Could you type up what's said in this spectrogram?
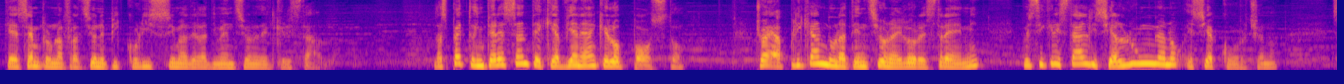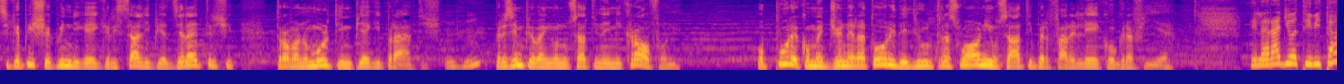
che è sempre una frazione piccolissima della dimensione del cristallo. L'aspetto interessante è che avviene anche l'opposto, cioè applicando una tensione ai loro estremi, questi cristalli si allungano e si accorciano. Si capisce quindi che i cristalli piezoelettrici trovano molti impieghi pratici. Uh-huh. Per esempio vengono usati nei microfoni, oppure come generatori degli ultrasuoni usati per fare le ecografie. E la radioattività?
